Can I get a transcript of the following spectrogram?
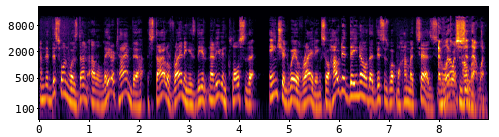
And then this one was done at a later time. The style of writing is the, not even close to the ancient way of writing. So how did they know that this is what Muhammad says? And what else is in that one?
